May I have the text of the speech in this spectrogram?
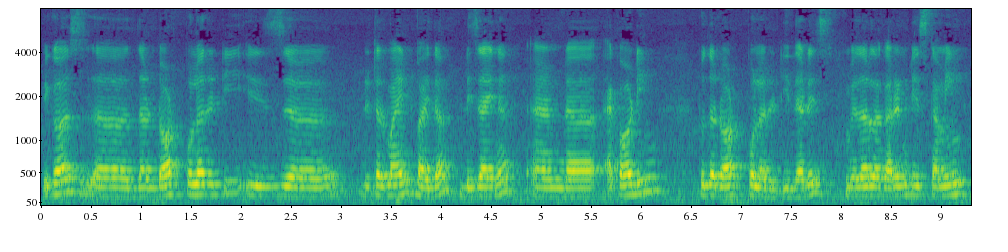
because uh, the dot polarity is uh, determined by the designer and uh, according to the dot polarity that is whether the current is coming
